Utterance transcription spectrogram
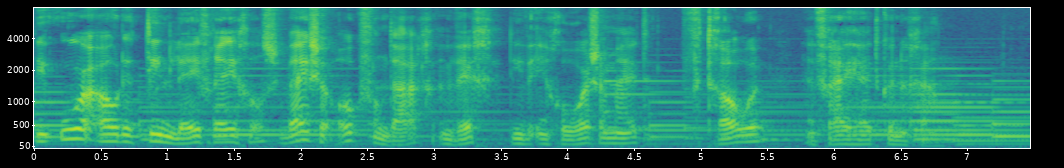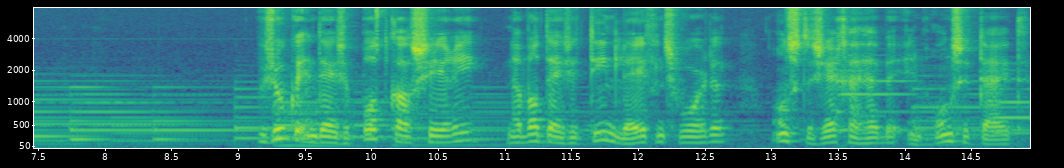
Die oeroude tien leefregels wijzen ook vandaag een weg die we in gehoorzaamheid, vertrouwen en vrijheid kunnen gaan. We zoeken in deze podcastserie naar wat deze tien levenswoorden ons te zeggen hebben in onze tijd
